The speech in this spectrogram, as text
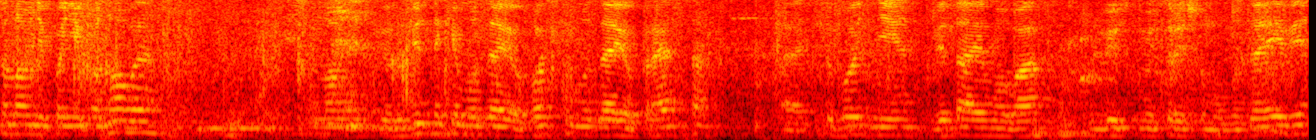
Шановні пані і панове, шановні співробітники музею, гості музею, преса. е, Сьогодні вітаємо вас у Львівському історичному музеєві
